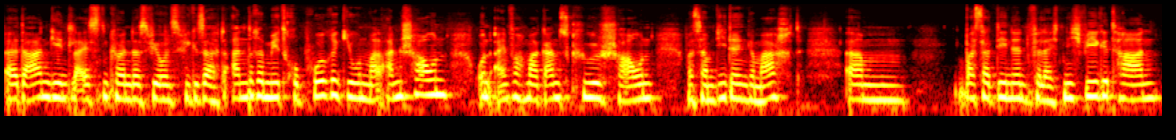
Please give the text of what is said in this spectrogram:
äh, dahingehend leisten können, dass wir uns, wie gesagt, andere Metropolregionen mal anschauen und einfach mal ganz kühl schauen, was haben die denn gemacht, ähm, was hat denen vielleicht nicht wehgetan.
